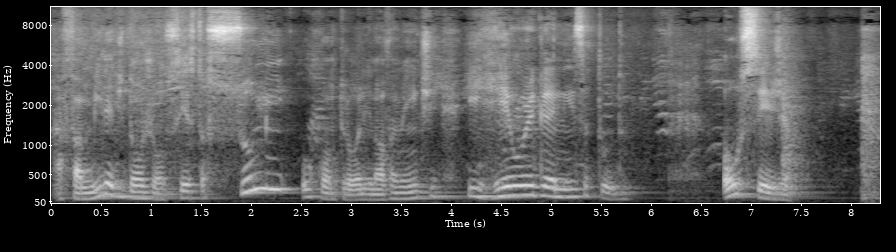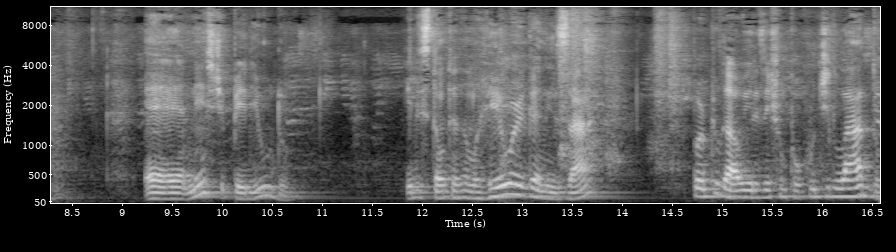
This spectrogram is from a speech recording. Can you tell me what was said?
A família de Dom João VI assume o controle novamente e reorganiza tudo. Ou seja, é, neste período eles estão tentando reorganizar Portugal e eles deixam um pouco de lado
